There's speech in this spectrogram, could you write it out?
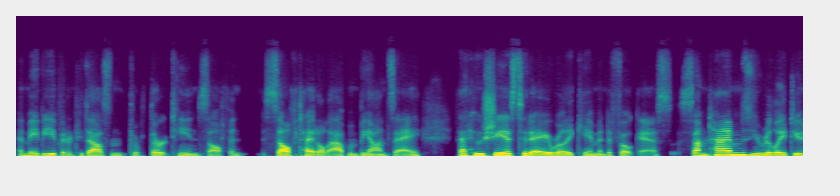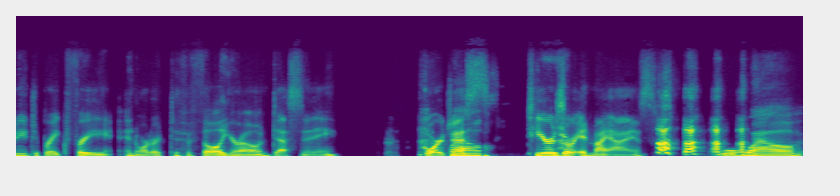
and maybe even her 2013 self and self-titled album Beyonce that who she is today really came into focus. Sometimes you really do need to break free in order to fulfill your own destiny. Gorgeous. Wow. Tears are in my eyes. wow.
